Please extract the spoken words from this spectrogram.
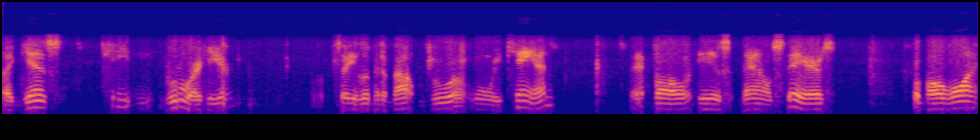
against Keaton Brewer here. We'll tell you a little bit about Brewer when we can. That ball is downstairs for ball one.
